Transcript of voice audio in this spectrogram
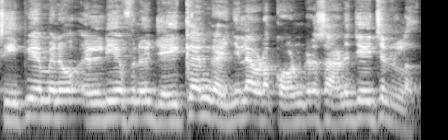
സി പി എമ്മിനോ എൽ ഡി എഫിനോ ജയിക്കാൻ കഴിഞ്ഞില്ല. അവിടെ കോൺഗ്രസ് ആണ് ജയിച്ചിട്ടുള്ളത്.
